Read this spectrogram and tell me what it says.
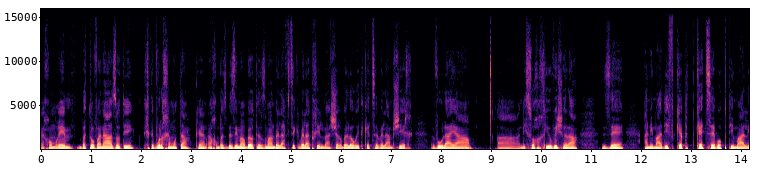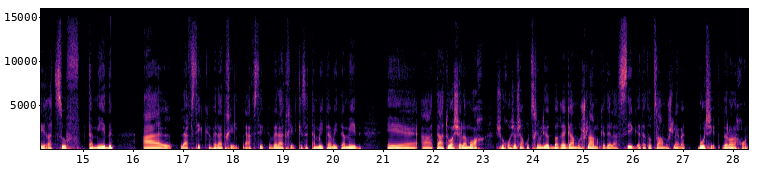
איך אומרים? בתובנה הזאת, תכתבו לכם אותה, כן? אנחנו מבזבזים הרבה יותר זמן בלהפסיק ולהתחיל מאשר בלהוריד קצב ולהמשיך, ואולי הניסוח החיובי שלה זה, אני מעדיף קצב אופטימלי רצוף. תמיד על להפסיק ולהתחיל, להפסיק ולהתחיל, כי זה תמיד, תמיד, תמיד אה, התעתוע של המוח, שהוא חושב שאנחנו צריכים להיות ברגע המושלם כדי להשיג את התוצאה המושלמת. בולשיט, זה לא נכון.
